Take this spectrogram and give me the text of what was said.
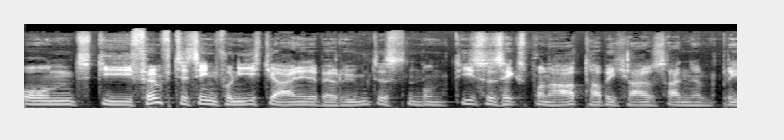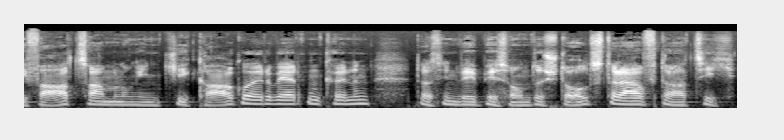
Und die fünfte Sinfonie ist ja eine der berühmtesten. Und dieses Exponat habe ich aus einer Privatsammlung in Chicago erwerben können. Da sind wir besonders stolz drauf. Da hat sich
